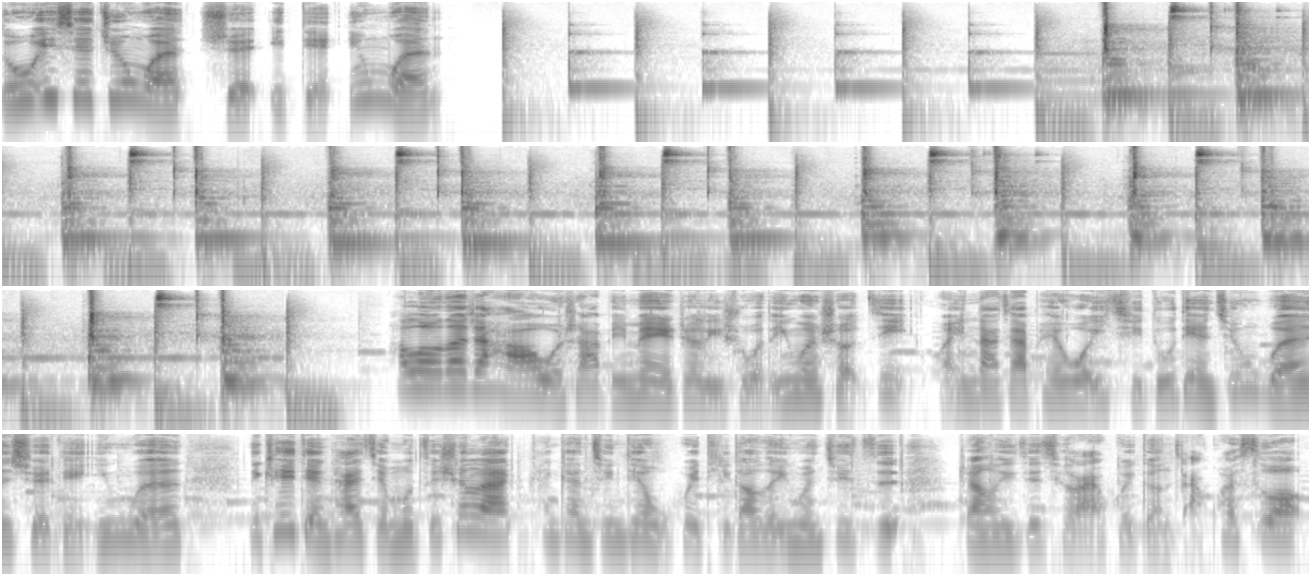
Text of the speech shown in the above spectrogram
读一些军文，学一点英文。Hello，大家好，我是阿比妹，这里是我的英文手记，欢迎大家陪我一起读点军文，学点英文。你可以点开节目资讯栏，看看今天我会提到的英文句子，这样理解起来会更加快速哦。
